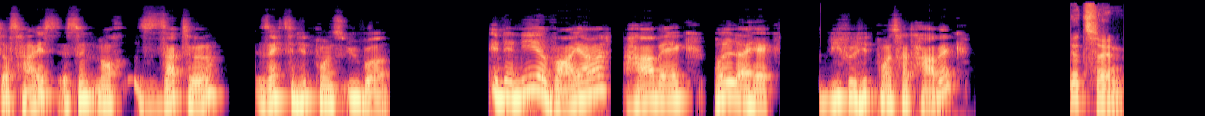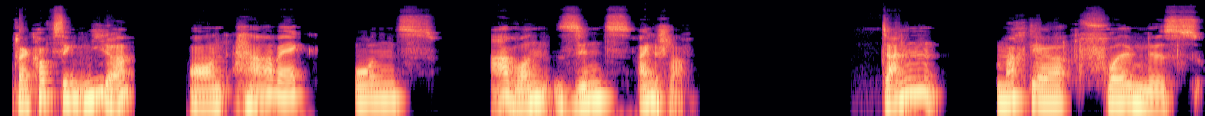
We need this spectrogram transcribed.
Das heißt, es sind noch satte 16 Hitpoints über. In der Nähe war ja Habeck, Holderheck. Wie viele Hitpoints hat Habeck? 14. Sein Kopf sinkt nieder und Habeck und Aaron sind eingeschlafen. Dann macht er folgendes.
